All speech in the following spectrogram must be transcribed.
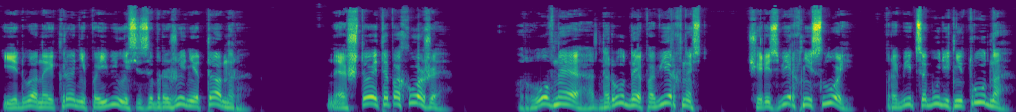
Едва на экране появилось изображение Таннера. На что это похоже? Ровная, однородная поверхность. через верхний слой пробиться будет нетрудно.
